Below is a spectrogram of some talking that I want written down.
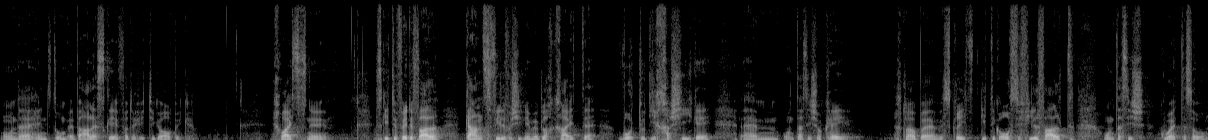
und äh, haben darum eben alles gegeben für den heutigen Abend. Ich weiß es nicht. Es gibt auf jeden Fall ganz viele verschiedene Möglichkeiten, wo du dich kannst hingehen ähm, und das ist okay. Ich glaube, es gibt eine große Vielfalt und das ist gut so.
